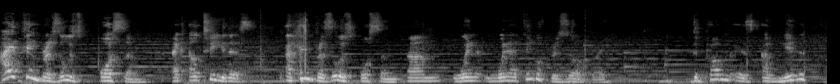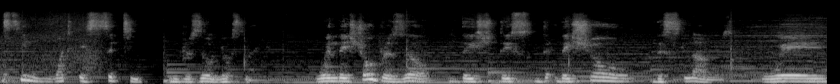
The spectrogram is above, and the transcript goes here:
I think Brazil is awesome. Like I'll tell you this, I think Brazil is awesome. Um, when when I think of Brazil, right, the problem is I've never seen what a city in Brazil looks like. When they show Brazil, they they they show the slums where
